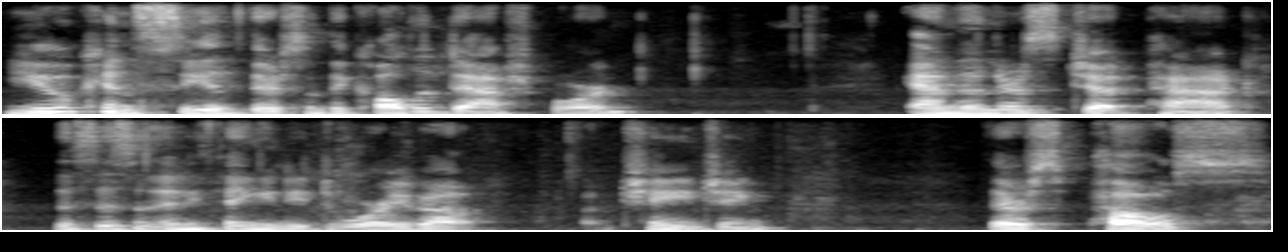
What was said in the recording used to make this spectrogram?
you can see that there's something called a dashboard, and then there's Jetpack. This isn't anything you need to worry about changing. There's posts,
